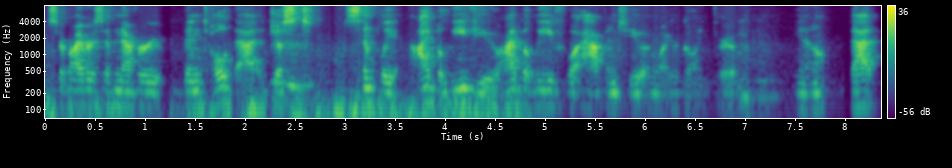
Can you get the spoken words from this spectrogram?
survivors have never been told that. Just simply, I believe you. I believe what happened to you and what you're going through. Mhm. You know that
